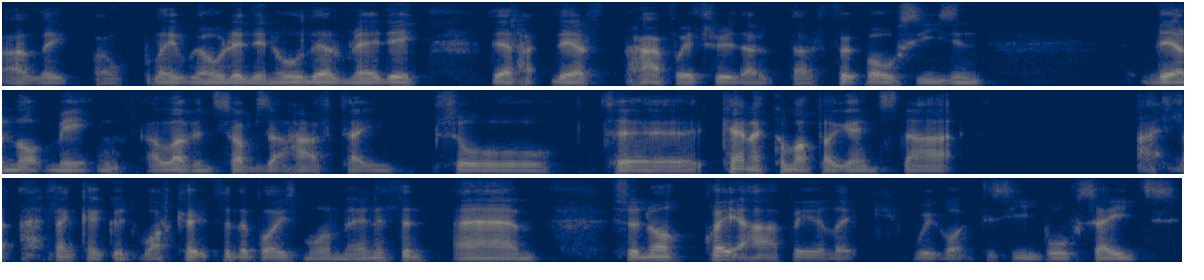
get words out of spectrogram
are like well, like we already know, they're ready. They're they're halfway through their, their football season. They're not making eleven subs at half time. So to kind of come up against that, I, th- I think a good workout for the boys more than anything. Um, so no, quite happy. Like we got to see both sides.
